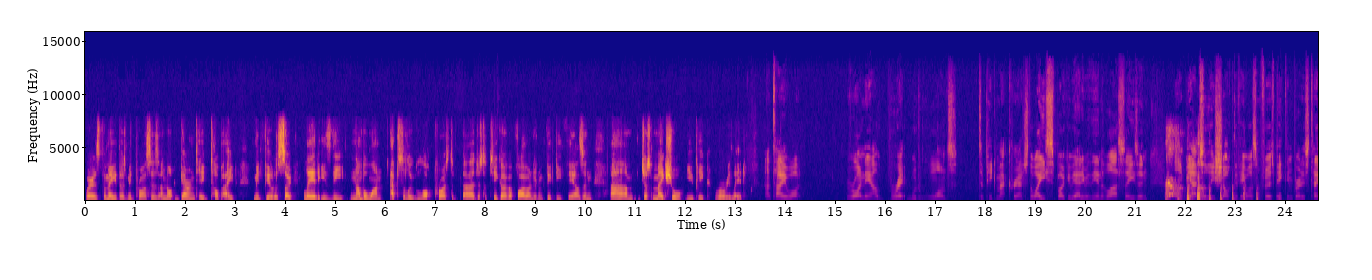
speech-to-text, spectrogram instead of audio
whereas for me, those mid prices are not guaranteed top eight midfielders. So Laird is the number one absolute lock price, to, uh, just a tick over 550,000. Um, just make sure you pick Rory Laird. I'll tell you what, right now, Brett would want to pick Matt Crouch. The way he spoke about him at the end of the last season, I'd be absolutely shocked if he wasn't first picked in Brett's team.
